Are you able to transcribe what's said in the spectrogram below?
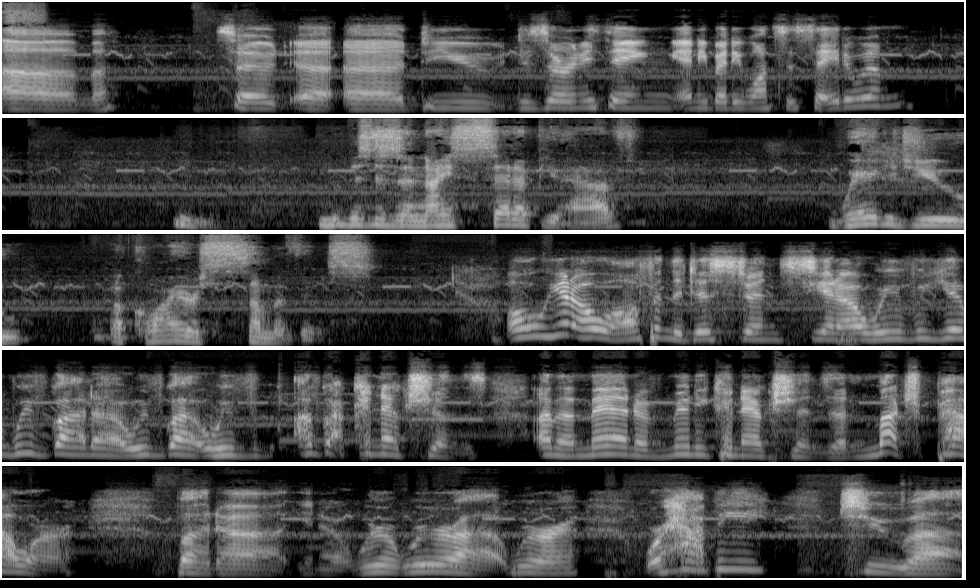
Um, so, uh, uh, do you? Is there anything anybody wants to say to him? This is a nice setup you have. Where did you acquire some of this? Oh, you know, off in the distance, you know, we've we've got uh, we've got we've I've got connections. I'm a man of many connections and much power, but uh, you know, we're we're uh, we're we're happy to uh,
